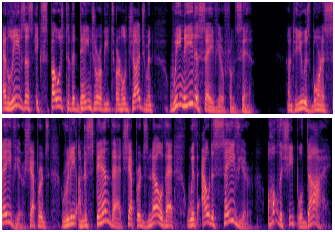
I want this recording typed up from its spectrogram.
and leaves us exposed to the danger of eternal judgment. We need a Savior from sin. Unto you is born a Savior. Shepherds really understand that. Shepherds know that without a Savior, all the sheep will die.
